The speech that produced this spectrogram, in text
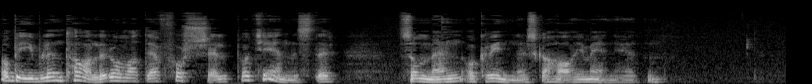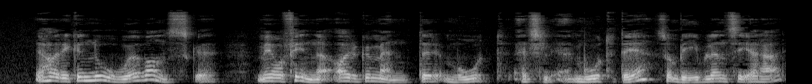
Og Bibelen taler om at det er forskjell på tjenester som menn og kvinner skal ha i menigheten. Jeg har ikke noe vanske med å finne argumenter mot, et, mot det som Bibelen sier her.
